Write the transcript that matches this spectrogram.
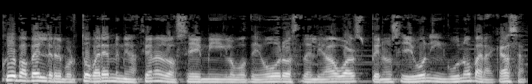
cuyo papel le reportó varias nominaciones a los Emmy, Globos de Oro, Stanley Awards, pero no se llevó ninguno para casa.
